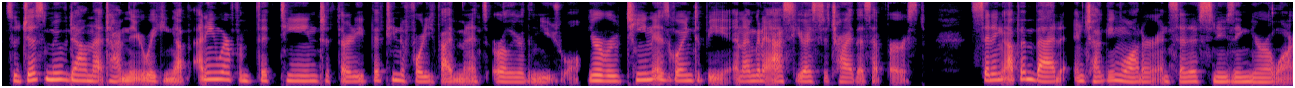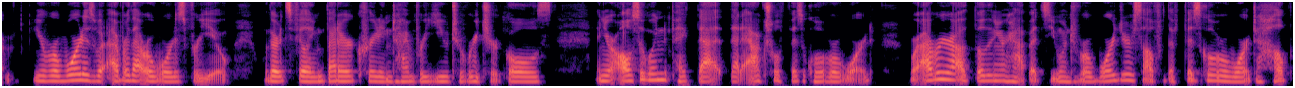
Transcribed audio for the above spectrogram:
So just move down that time that you're waking up anywhere from 15 to 30, 15 to 45 minutes earlier than usual. Your routine is going to be, and I'm going to ask you guys to try this at first sitting up in bed and chugging water instead of snoozing your alarm. Your reward is whatever that reward is for you, whether it's feeling better, creating time for you to reach your goals, and you're also going to pick that that actual physical reward. Wherever you're out building your habits, you want to reward yourself with a physical reward to help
